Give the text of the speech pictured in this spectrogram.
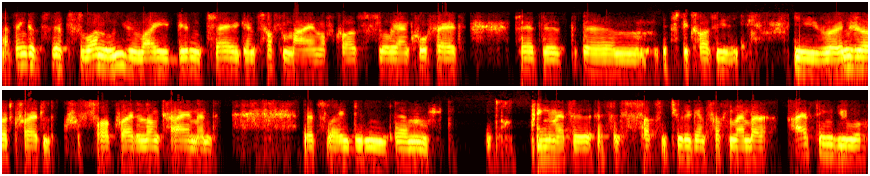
I think it's that's one reason why he didn't play against Hoffenheim. Of course, Florian Kohfeldt said that um, it's because he he was injured quite for quite a long time, and that's why he didn't um, bring him as a as a substitute against Hoffenheim. But I think you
